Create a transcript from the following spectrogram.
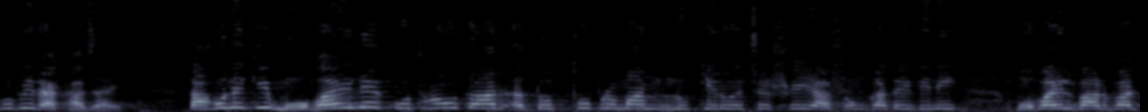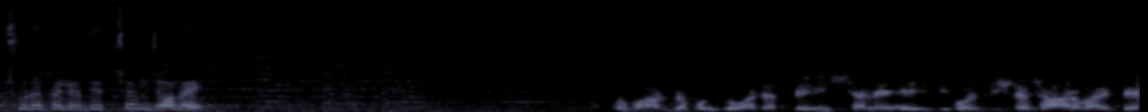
ছবি দেখা যায়। তাহলে কি মোবাইলে কোথাও তার তথ্য প্রমাণ লুকিয়ে রয়েছে সেই আশঙ্কাতেই তিনি মোবাইল বারবার ছুঁড়ে ফেলে দিচ্ছেন জলে? যখন দু সালে এই জীবন কৃষ্ণ সাহার বাড়িতে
